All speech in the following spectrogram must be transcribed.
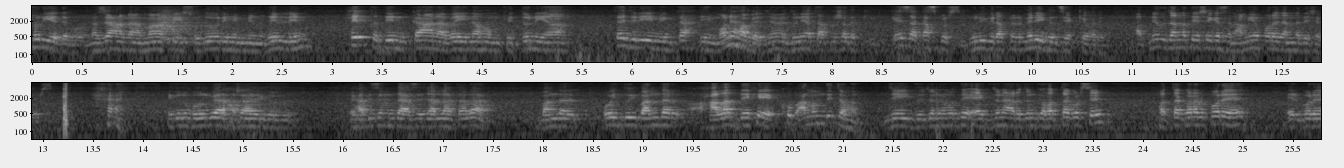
সরিয়ে দেবো। মাফি ফি দুনিয়া। মনে হবে যে দুনিয়াতে আপনার সাথে কেসা কাজ করছি গুলি করে মেরেই ফেলছি একেবারে। আপনিও তো জান্নাতে এসে গেছেন, আমিও পরে জান্নাতে এসে করছি এগুলো বলবে আর হাসাহাসি করবে। হাদিসের মধ্যে আছে যে আল্লাহ তালা বান্দার ওই দুই বান্দার হালাত দেখে খুব আনন্দিত হন যে এই দুজনের মধ্যে একজনে আরেকজনকে হত্যা করছে। হত্যা করার পরে এরপরে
